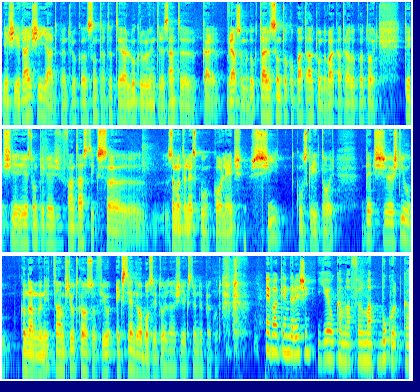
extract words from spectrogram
E și rai și iad, pentru că sunt atâtea lucruri interesante care vreau să mă duc, dar sunt ocupat altundeva ca traducători. Deci este un prilej fantastic să, să mă întâlnesc cu colegi și cu scriitori. Deci știu, când am venit, am știut că o să fiu extrem de obositor, dar și extrem de plăcut. Eva Kendereși. Eu cam la fel mă bucur că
